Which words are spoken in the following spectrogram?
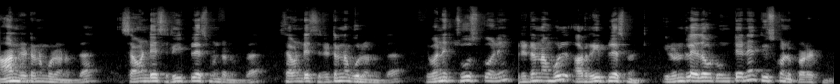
నాన్ రిటర్నబుల్ అని ఉందా సెవెన్ డేస్ రీప్లేస్మెంట్ అని ఉందా సెవెన్ డేస్ రిటర్నబుల్ అని ఉందా ఇవన్నీ చూసుకొని రిటర్నబుల్ ఆర్ రీప్లేస్మెంట్. ఈ రెండులో ఏదో ఒకటి ఉంటేనే తీసుకోండి ప్రోడక్ట్ని.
